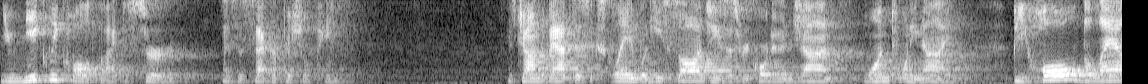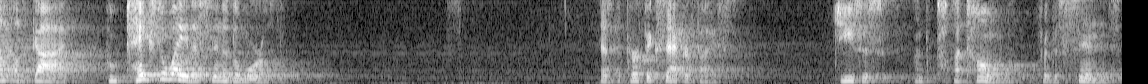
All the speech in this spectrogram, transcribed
uniquely qualified to serve as the sacrificial payment. As John the Baptist exclaimed when he saw Jesus recorded in John 1:29, "Behold the Lamb of God who takes away the sin of the world." As the perfect sacrifice, Jesus atoned for the sins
